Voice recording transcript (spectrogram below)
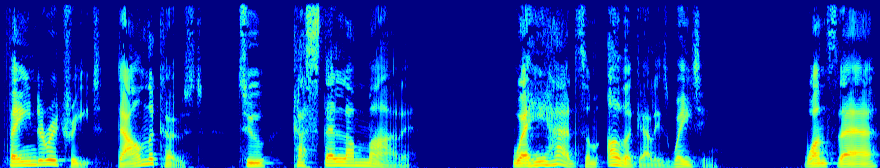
feigned a retreat down the coast to Castellammare, where he had some other galleys waiting. Once there,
